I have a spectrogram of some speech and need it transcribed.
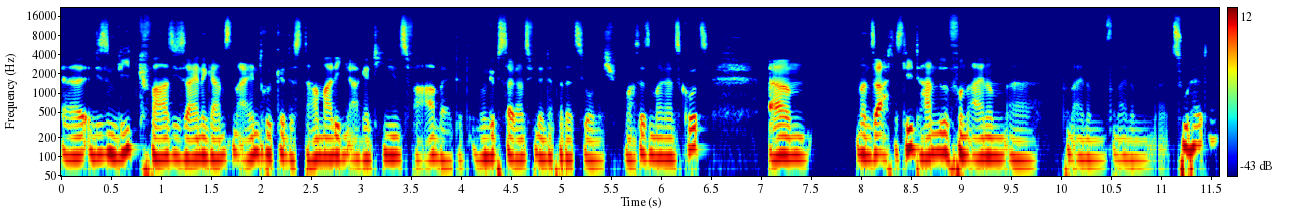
äh, in diesem Lied quasi seine ganzen Eindrücke des damaligen Argentiniens verarbeitet. Und nun gibt es da ganz viele Interpretationen. Ich mache es jetzt mal ganz kurz. Ähm, man sagt, das Lied handle von einem, äh, von einem, von einem äh, Zuhälter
